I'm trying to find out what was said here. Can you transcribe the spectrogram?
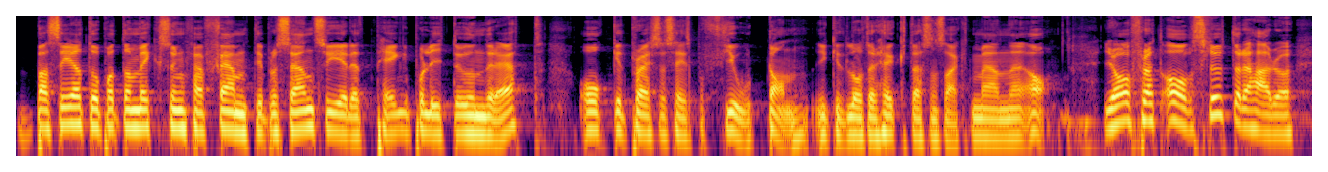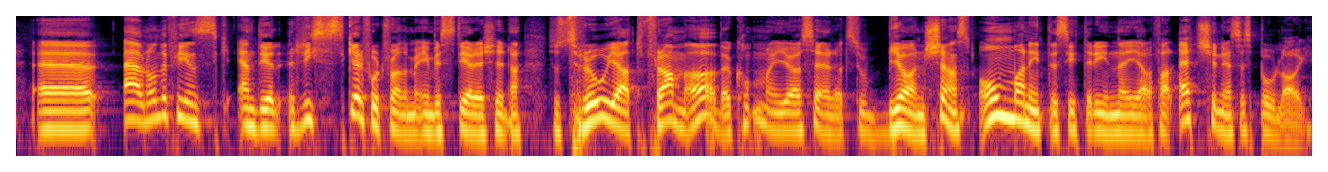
Baserat på att de växer ungefär 50% så ger det ett PEG på lite under 1 och ett price to sales på 14, vilket låter högt där som sagt, men eh, ja. Ja, för att avsluta det här då. Eh, även om det finns en del risker fortfarande med att investera i Kina, så tror jag att framöver kommer man göra sig en rätt stor björntjänst om man inte sitter inne i alla fall ett kinesiskt bolag.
